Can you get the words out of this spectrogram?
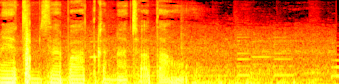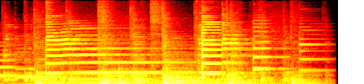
मैं तुमसे बात करना चाहता हूँ।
